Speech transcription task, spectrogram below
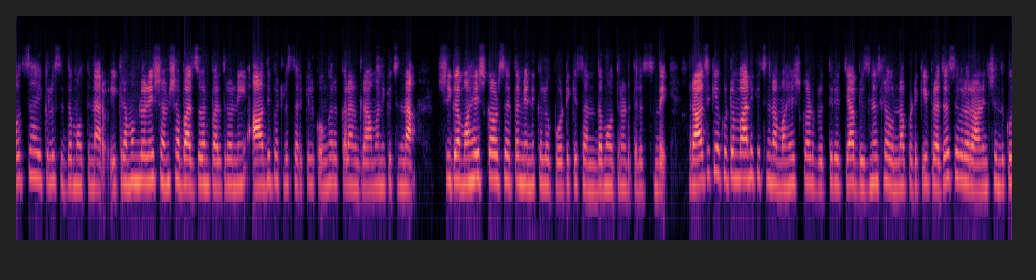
ఔత్సాహికులు సిద్ధమవుతున్నారు. ఈ క్రమంలోనే శంషాబాద్ జోన్ పరిధిలోని ఆదిభట్ల సర్కిల్ కొంగరకలాన్ గ్రామానికి చెందిన శ్రీగా మహేష్ గౌడ్ సైతం ఎన్నికల్లో పోటీకి సన్నద్ధమవుతున్నట్టు తెలుస్తుంది. రాజకీయ కుటుంబానికి చెందిన మహేష్ గౌడ్ వృత్తిరీత్యా బిజినెస్లో ఉన్నప్పటికీ ప్రజాసేవలో రాణించేందుకు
